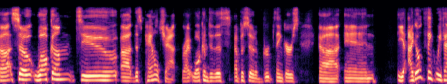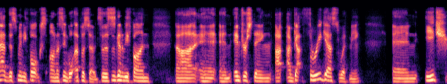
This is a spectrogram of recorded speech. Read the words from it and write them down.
Uh, so, welcome to uh, this panel chat, right? Welcome to this episode of Group Thinkers. Uh, and yeah, I don't think we've had this many folks on a single episode. So, this is going to be fun uh, and, and, interesting. I, I've got three guests with me and each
